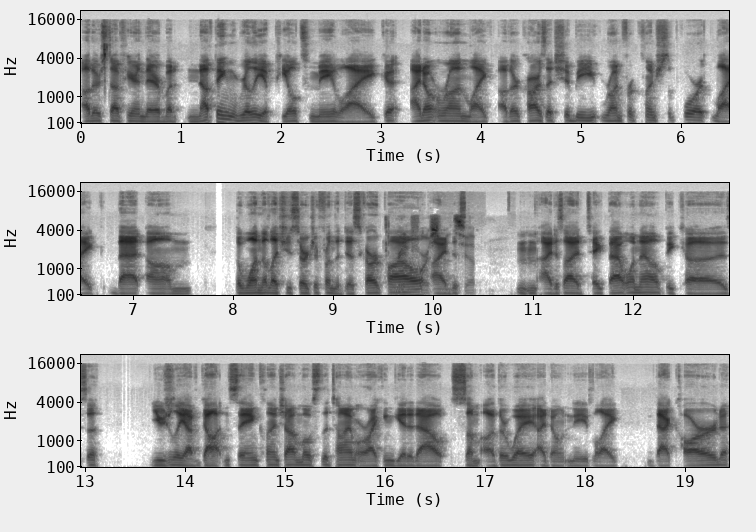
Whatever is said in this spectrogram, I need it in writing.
other stuff here and there, but nothing really appealed to me. Like I don't run like other cards that should be run for clinch support, like that um the one that lets you search it from the discard pile. I just yep. mm, I decided to take that one out because usually I've gotten Saiyan clinch out most of the time, or I can get it out some other way. I don't need like that card,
